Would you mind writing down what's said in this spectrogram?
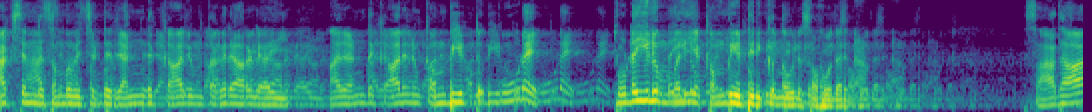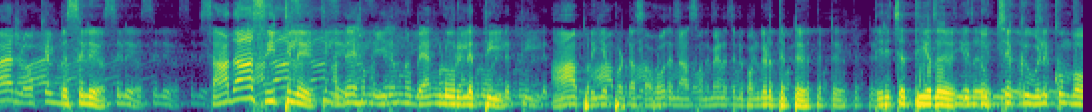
ആക്സിഡന്റ് സംഭവിച്ചിട്ട് രണ്ട് കാലും തകരാറിലായി. ആ രണ്ട് കാലിനും കമ്പിയിട്ട് കൂടെ തുടയിലും വലിയ കമ്പിയിട്ടിരിക്കുന്ന ഒരു സഹോദരനാണ്. സാധാ ലോക്കൽ ബസ്സിൽ സാധാ സീറ്റിൽ അദ്ദേഹം ഇരുന്ന് ബാംഗ്ലൂരിലെത്തി. ആ പ്രിയപ്പെട്ട സഹോദരൻ ആ സമ്മേളനത്തിന് പങ്കെടുത്തിട്ട് തിരിച്ചെത്തിയത് ഇന്ന് ഉച്ചയ്ക്ക് വിളിക്കുമ്പോ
